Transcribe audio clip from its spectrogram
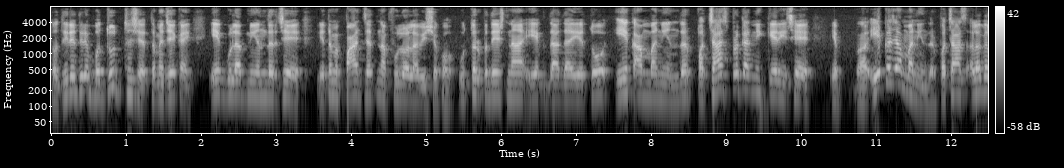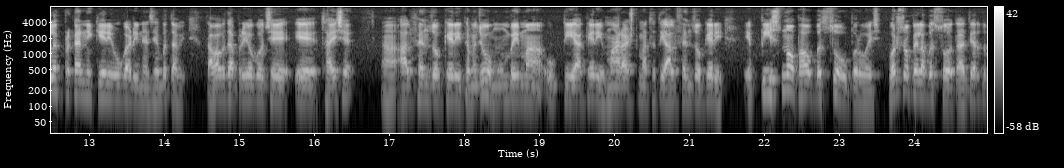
તો ધીરે ધીરે બધું જ થશે. તમે જે કાંઈ એક ગુલાબની અંદર છે, એ તમે પાંચ જાતના ફૂલો લાવી શકો. ઉત્તર પ્રદેશના એક દાદાએ તો એક આંબાની અંદર પચાસ પ્રકારની કેરી છે. એ એક જ આંબાની અંદર પચાસ અલગ અલગ પ્રકારની કેરી ઉગાડીને છે, બતાવી. તો આવા બધા પ્રયોગો છે, એ થાય છે. આલ્ફેન્ઝો કેરી, તમે જુઓ, મુંબઈમાં ઉગતી આ કેરી, મહારાષ્ટ્રમાં થતી આલ્ફેન્ઝો કેરી, એ પીસનો ભાવ બસો ઉપર હોય છે. વર્ષો પહેલાં બસો હતા, અત્યારે તો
